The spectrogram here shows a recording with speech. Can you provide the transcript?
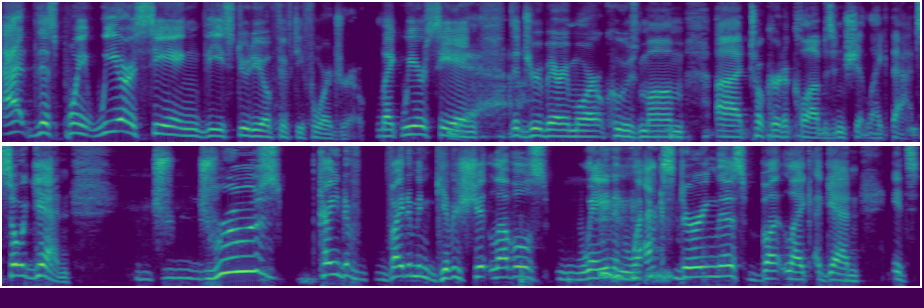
At this point, we are seeing the Studio 54 Drew. Like, we are seeing yeah. the Drew Barrymore whose mom uh, took her to clubs and shit like that. So, again, Drew's kind of vitamin give a shit levels wane and wax during this, but like again, it's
